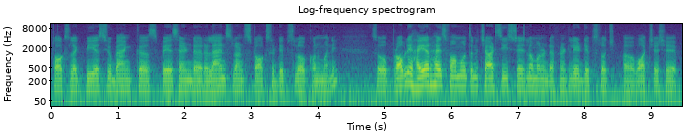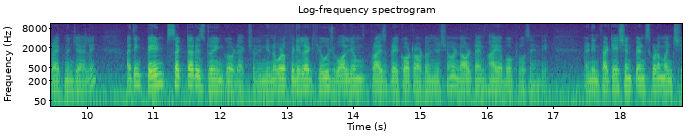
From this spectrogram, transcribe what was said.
Stocks like PSU bank space and Reliance లాంటి స్టాక్స్ డిప్స్లో కొనమని so probably higher highs form అవుతున్న చార్ట్స్ ఈ స్టేజ్లో మనం డెఫినెట్లీ డిప్స్లో వాచ్ చేసే ప్రయత్నం చేయాలి. I think paint sector is doing good actually నిన్న కూడా Pidilite huge volume price breakout రావడం చూసాం and all time high above close అయింది and in fact Asian Paints కూడా మంచి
